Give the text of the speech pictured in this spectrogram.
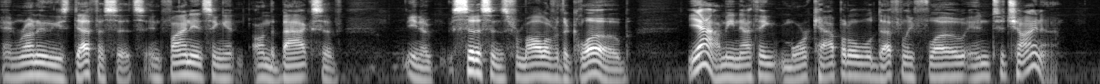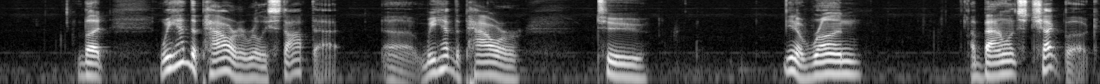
and running these deficits and financing it on the backs of you know citizens from all over the globe, yeah, I mean I think more capital will definitely flow into China. But we have the power to really stop that. Uh, we have the power to you know run a balanced checkbook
